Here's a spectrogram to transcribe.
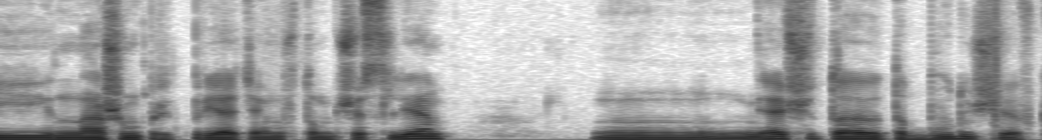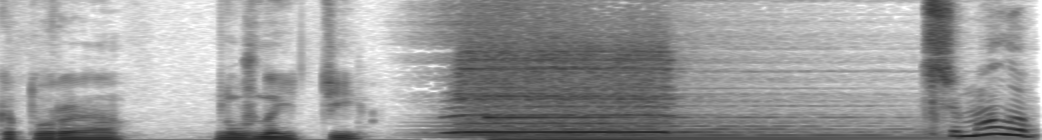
и нашим предприятиям в том числе. Я считаю, это будущее, в которое нужно идти. Чимало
